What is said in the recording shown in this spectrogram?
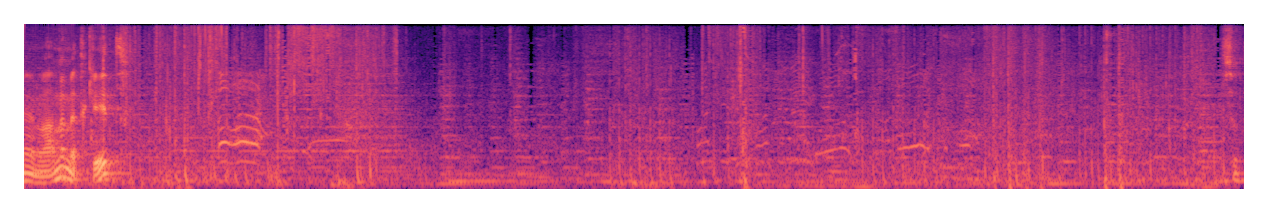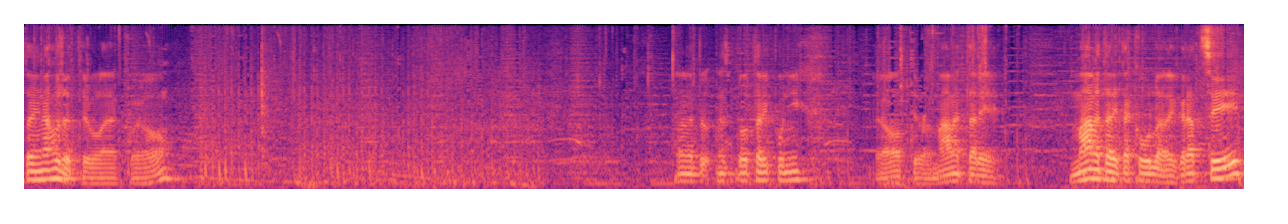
Ne, máme medkit. Jsou tady nahoře ty vole, jako jo. Ale nebyl, nezbylo tady po nich. Jo, ty vole, máme tady. Máme tady takovouhle legraci.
